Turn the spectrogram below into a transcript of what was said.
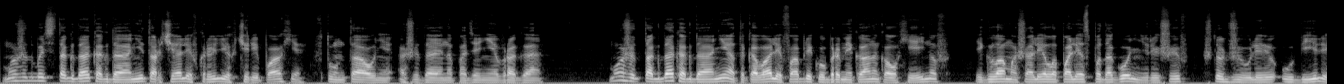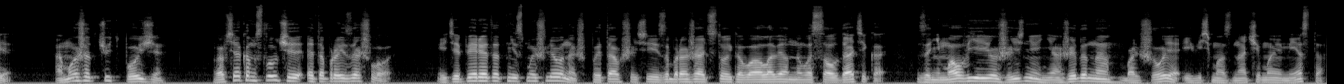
Может быть, тогда, когда они торчали в крыльях черепахи в Тунтауне, ожидая нападения врага. Может, тогда, когда они атаковали фабрику Бромикана Колхейнов, и Глам шалела полез под огонь, решив, что Джулию убили. А может, чуть позже. Во всяком случае, это произошло. И теперь этот несмышленыш, пытавшийся изображать стойкого оловянного солдатика, занимал в ее жизни неожиданно большое и весьма значимое место.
